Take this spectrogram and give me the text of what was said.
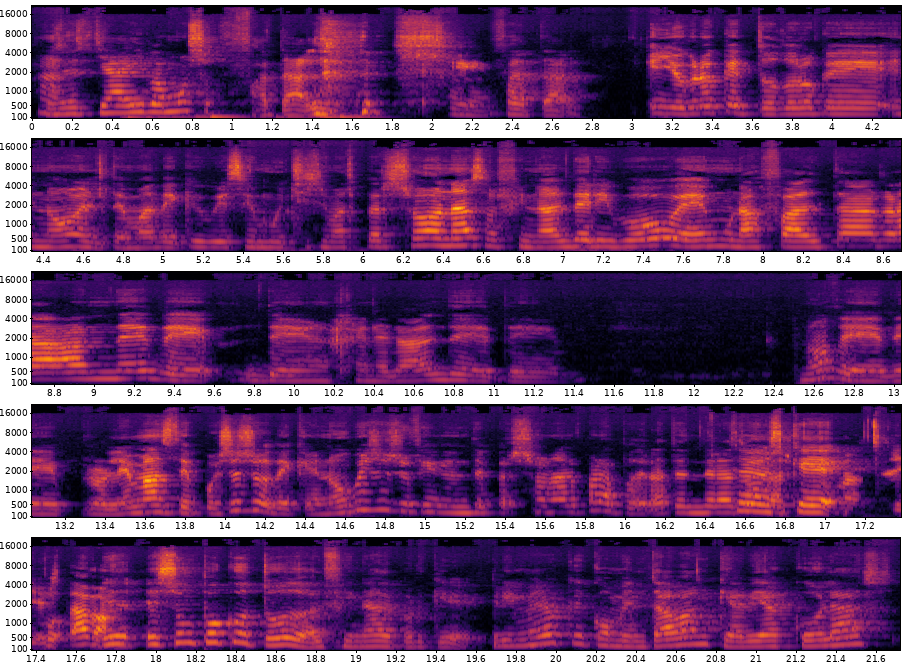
Mm. Entonces ya ahí vamos fatal. sí. fatal. Y yo creo que todo lo que, ¿no? El tema de que hubiese muchísimas personas, al final derivó en una falta grande de, de en general, de, de, ¿no? De, de problemas de, pues eso, de que no hubiese suficiente personal para poder atender a Claro, todas es que las personas que po- estaban. es, un poco todo al final, porque primero que comentaban que había colas,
